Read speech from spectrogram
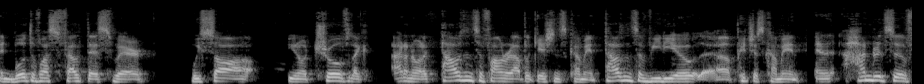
and both of us felt this, where we saw you know troves like I don't know, like thousands of founder applications come in, thousands of video uh, pitches come in, and hundreds of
